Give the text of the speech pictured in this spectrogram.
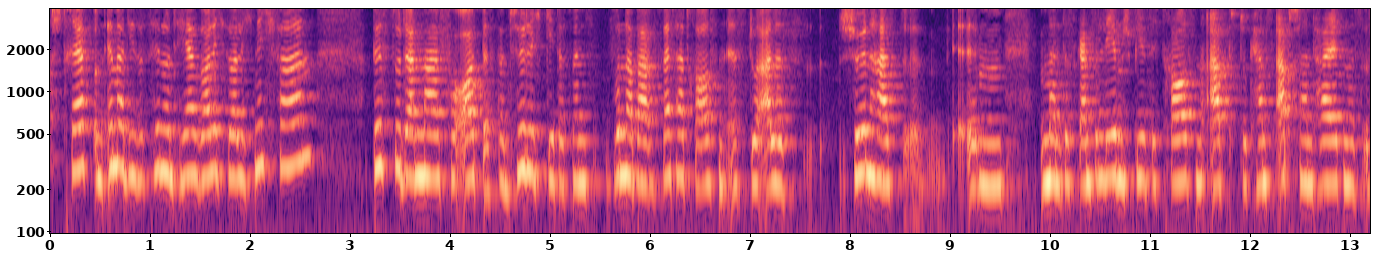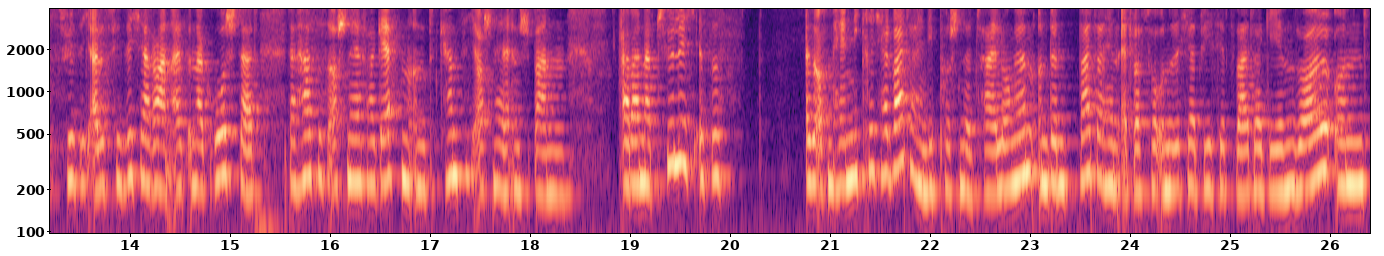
Stress und immer dieses Hin und Her, soll ich, soll ich nicht fahren? bis du dann mal vor Ort bist. Natürlich geht das, wenn es wunderbares Wetter draußen ist, du alles schön hast, äh, ähm, man, das ganze Leben spielt sich draußen ab, du kannst Abstand halten, es ist, fühlt sich alles viel sicherer an als in der Großstadt, dann hast du es auch schnell vergessen und kannst dich auch schnell entspannen. Aber natürlich ist es, also auf dem Handy kriege ich halt weiterhin die Push-Mitteilungen und bin weiterhin etwas verunsichert, wie es jetzt weitergehen soll. Und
